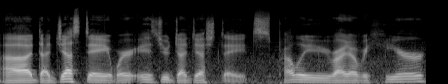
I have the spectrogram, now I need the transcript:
Uh, digestate. Where is your digestate? Probably right over here.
